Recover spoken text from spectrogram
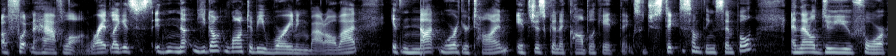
a foot and a half long, right? Like it's just it not, you don't want to be worrying about all that. It's not worth your time. It's just going to complicate things. So just stick to something simple, and that'll do you for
